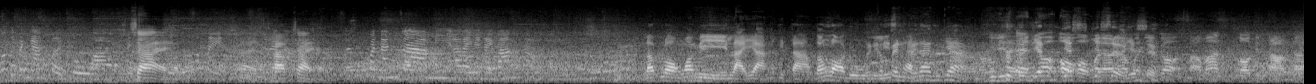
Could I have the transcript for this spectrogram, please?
ก็จะเป็นงานเปิดตัวใช่ครับสเตจใช่ครับ ใช่ครับ ซึ่งวันนั้นจะมีอะไรยังไงบ้างคะ รับรองว่ามีหลายอย่างให้ติดตาม ต้องรอดูในลิสต์เป็นไปได้ทุกอย่างทีนี้แทนก็ออกออกมา yes แล้ว sir ครับ yes sir ก็สามารถรอติดตามได้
